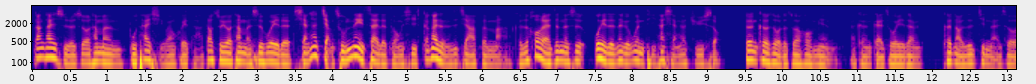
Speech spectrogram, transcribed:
刚开始的时候，他们不太喜欢回答，到最后他们是为了想要讲出内在的东西。刚开始是加分嘛，可是后来真的是为了那个问题，他想要举手。课课的时候我都坐在后面，那可能改作业这样。科老师进来的时候，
